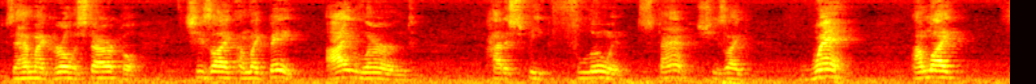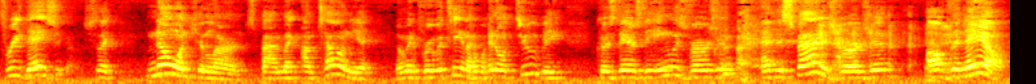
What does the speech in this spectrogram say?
because I have my girl hysterical. She's like, I'm like, babe, I learned how to speak fluent Spanish. She's like, when? I'm like, three days ago. She's like, no one can learn Spanish. I'm telling you, you want me to prove it to you? And I went on Tubi because there's the English version and the Spanish version of the nail.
